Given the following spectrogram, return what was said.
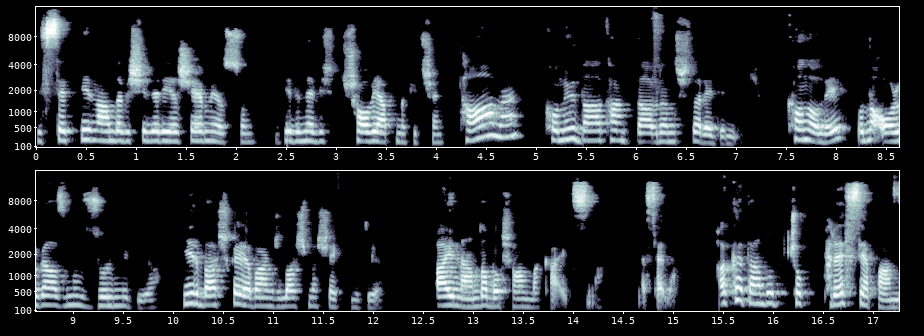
hissettiğin anda bir şeyleri yaşayamıyorsun. Birine bir şov yapmak için. Tamamen konuyu dağıtan davranışlar edindik. Connolly buna orgazmın zulmü diyor. Bir başka yabancılaşma şekli diyor. Aynı anda boşalma kaygısına mesela. Hakikaten bu çok pres yapan,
